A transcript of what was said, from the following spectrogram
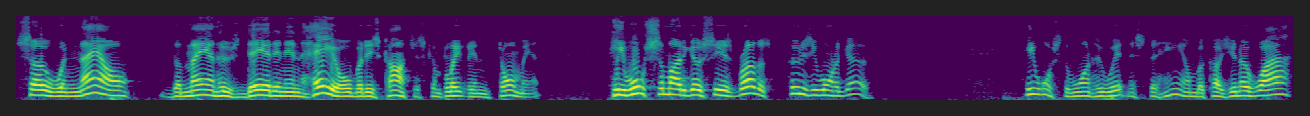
So when now the man who's dead and in hell, but he's conscious completely in torments, he wants somebody to go see his brothers. Who does he want to go? He wants the one who witnessed to him because you know why?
